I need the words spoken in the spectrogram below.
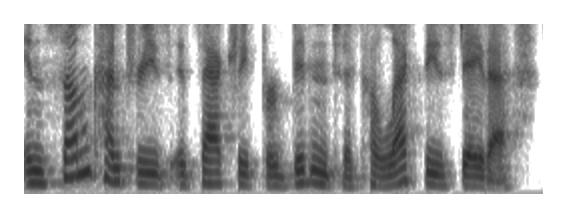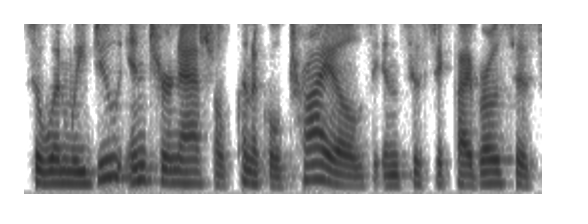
in some countries, it's actually forbidden to collect these data. So when we do international clinical trials in cystic fibrosis,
